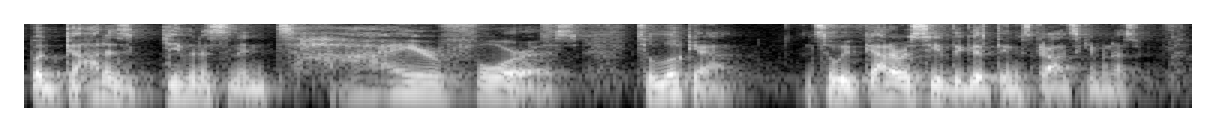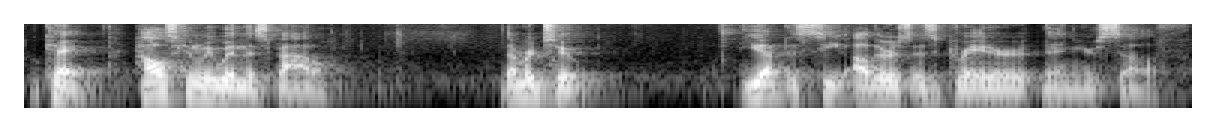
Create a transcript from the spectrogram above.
but god has given us an entire forest to look at. And so we've got to receive the good things god's given us. Okay how else can we win this battle? Number two you have to see others as greater than yourself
